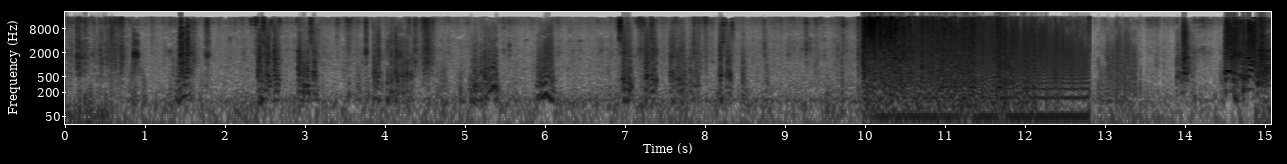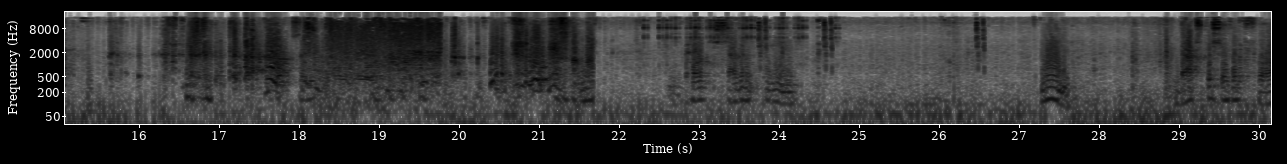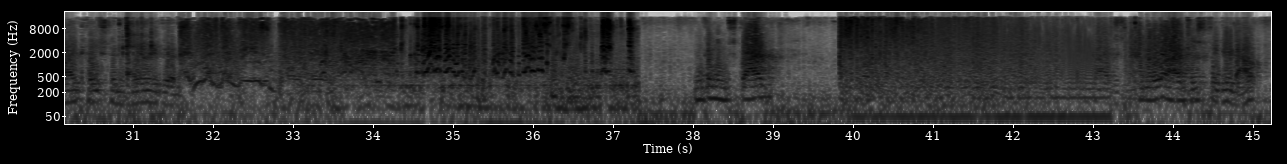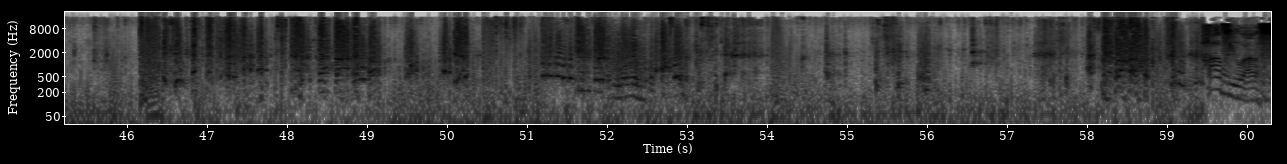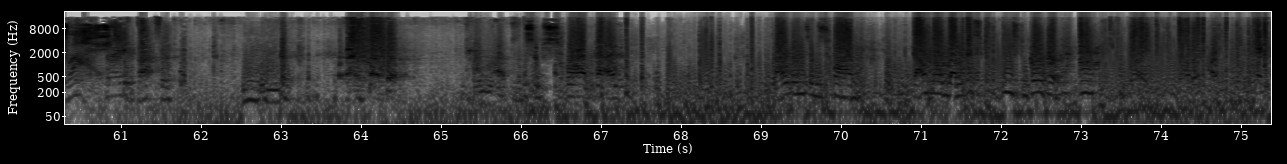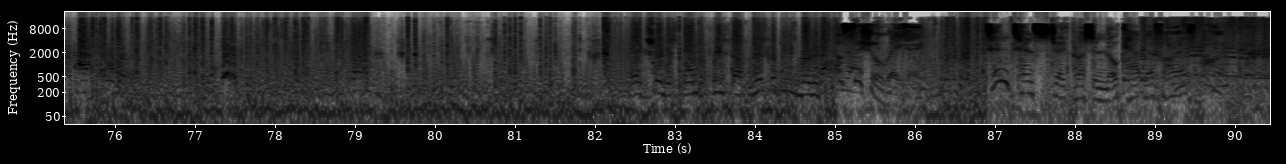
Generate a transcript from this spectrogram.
Part 17. Mmm. That specific fry tasted very good. Have you are fry? Subscribe, guys. Like and subscribe. Download the Mr. Beast Burger Official rating. 10 tenths straight bus and no cap FRF.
